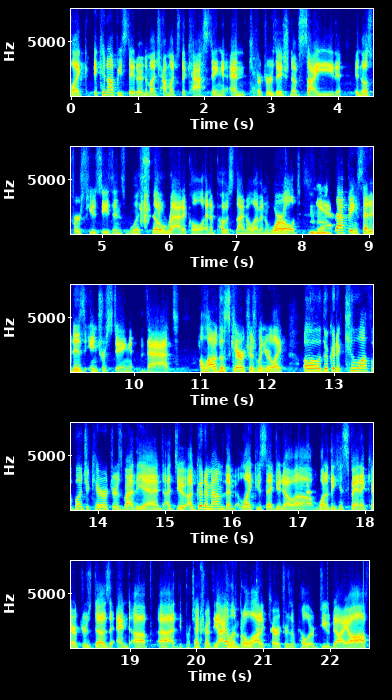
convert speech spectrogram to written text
like it cannot be stated much how much the casting and characterization of Sayid in those first few seasons was so radical in a post 9-11 world. Mm-hmm. Yeah. That being said, it is interesting that a lot of those characters when you're like, oh, they're gonna kill off a bunch of characters by the end. I do a good amount of them, like you said, you know, uh, one of the Hispanic characters does end up uh, the protector of the island, but a lot of characters of color do die off.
